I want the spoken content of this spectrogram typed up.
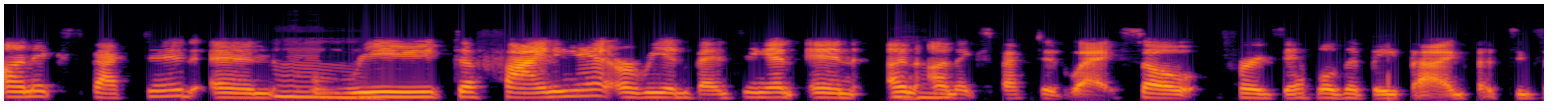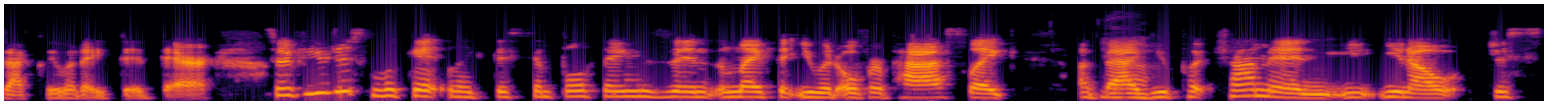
unexpected and mm. redefining it or reinventing it in an mm-hmm. unexpected way. So, for example, the bait bag, that's exactly what I did there. So, if you just look at like the simple things in life that you would overpass, like a bag yeah. you put chum in, you, you know, just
